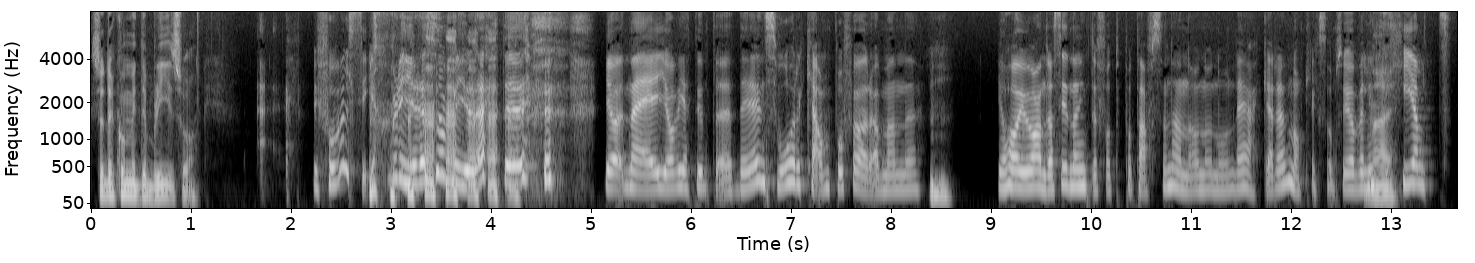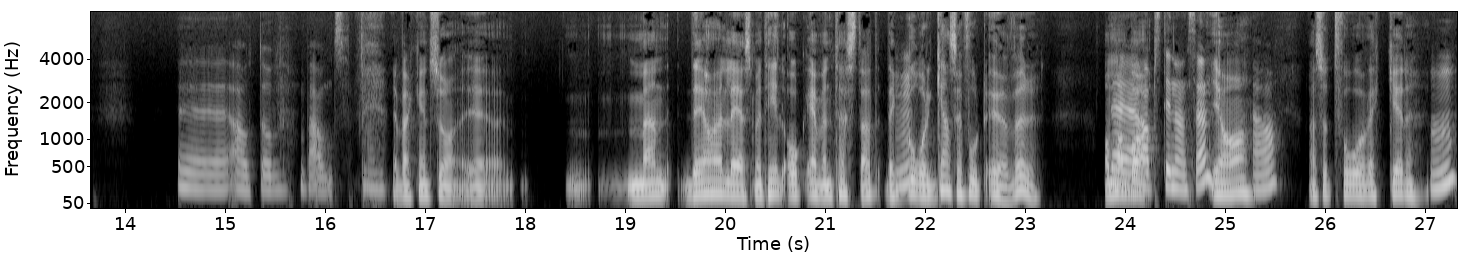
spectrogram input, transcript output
Så det kommer inte bli så? vi får väl se. Blir det så blir det. det ja, nej, jag vet inte. Det är en svår kamp att föra, men eh, jag har ju å andra sidan inte fått på tafsen än av någon, någon läkare eller något. Liksom. Så jag är väl Nej. inte helt eh, out of bounds. Men, Det verkar inte så. Eh, Men det har jag läst mig till och även testat. Det går ganska fort över. Om det man bara, abstinensen? ja, ja. alltså två veckor, Mm.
